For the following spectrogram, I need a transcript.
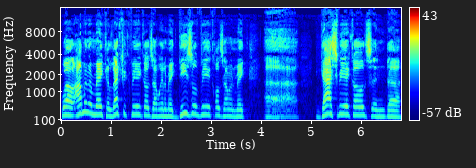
well, I'm going to make electric vehicles, I'm going to make diesel vehicles, I'm going to make uh, gas vehicles and uh,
